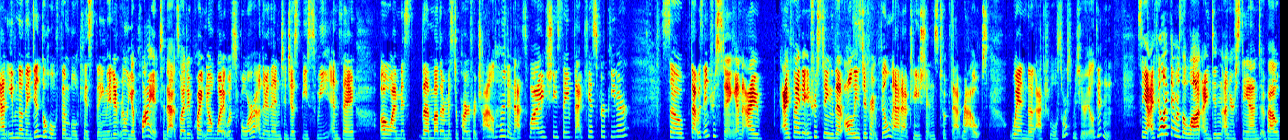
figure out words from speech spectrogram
And even though they did the whole thimble kiss thing, they didn't really apply it to that. So I didn't quite know what it was for other than to just be sweet and say, oh, I missed, the mother missed a part of her childhood and that's why she saved that kiss for Peter. So that was interesting. And I, I find it interesting that all these different film adaptations took that route when the actual source material didn't. So yeah, I feel like there was a lot I didn't understand about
